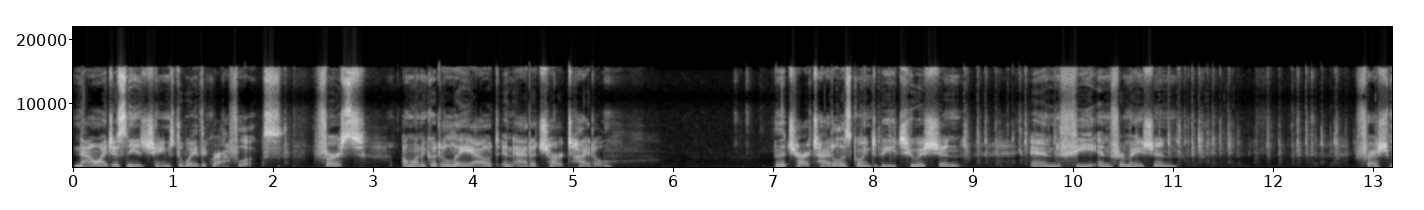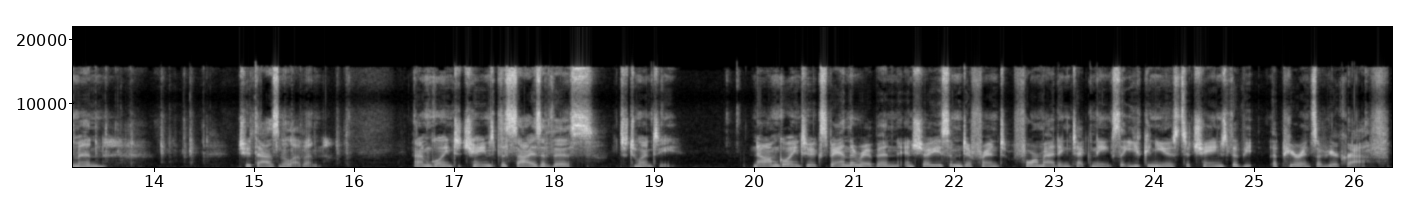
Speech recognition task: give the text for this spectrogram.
Now I just need to change the way the graph looks. First, I want to go to Layout and add a chart title. And the chart title is going to be Tuition and Fee Information Freshman 2011. And I'm going to change the size of this to 20. Now I'm going to expand the ribbon and show you some different formatting techniques that you can use to change the appearance of your graph.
